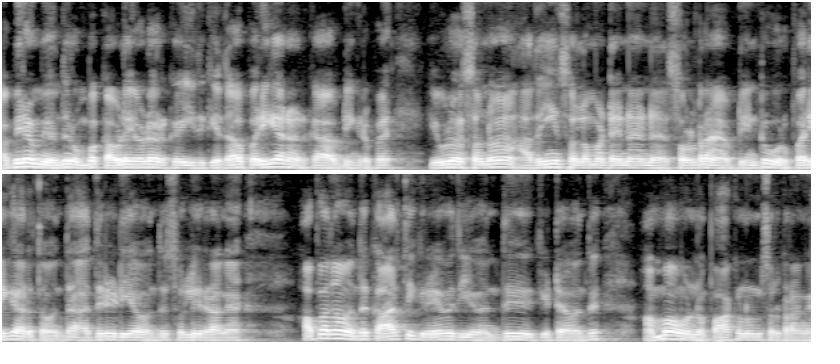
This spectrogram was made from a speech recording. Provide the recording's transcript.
அபிராமி வந்து ரொம்ப கவலையோடு இருக்க. இதுக்கு ஏதாவது பரிகாரம் இருக்கா அப்படிங்கிறப்ப இவ்வளோ சொன்னவன் அதையும் சொல்ல மாட்டேன்னா நான் சொல்கிறேன் அப்படின்ட்டு ஒரு பரிகாரத்தை வந்து அதிரடியாக வந்து சொல்லிடுறாங்க. அப்போ தான் வந்து கார்த்திக் ரேவதியை வந்து கிட்ட வந்து அம்மா உன்னை பார்க்கணுன்னு சொல்கிறாங்க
